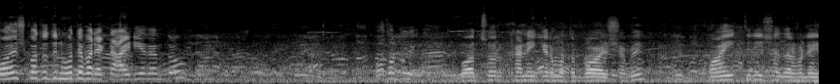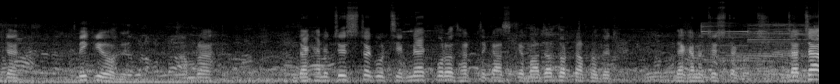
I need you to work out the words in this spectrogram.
বয়স কতদিন হতে পারে? একটা আইডিয়া দেন তো। বছর খানিকের মতো বয়স হবে। পঁয়ত্রিশ হাজার হলে এটা বিক্রি হবে। আমরা দেখানোর চেষ্টা করছি। ন্যাকপরো ধার থেকে আজকে বাজার দরটা আপনাদের দেখানোর চেষ্টা করছি। চাচা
